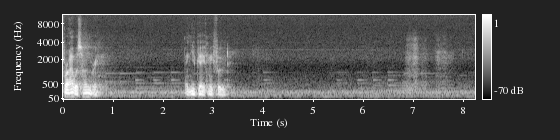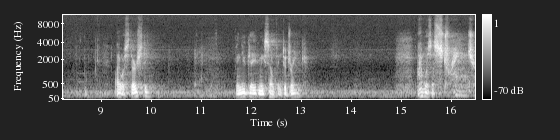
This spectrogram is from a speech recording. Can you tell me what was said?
For I was hungry, and you gave me food. I was thirsty, and you gave me something to drink. I was a stranger.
